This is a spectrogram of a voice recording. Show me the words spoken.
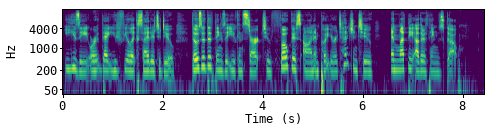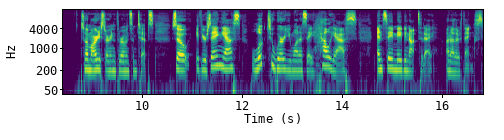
easy or that you feel excited to do? Those are the things that you can start to focus on and put your attention to and let the other things go. So I'm already starting to throw in some tips. So if you're saying yes, look to where you want to say hell yes and say maybe not today on other things.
